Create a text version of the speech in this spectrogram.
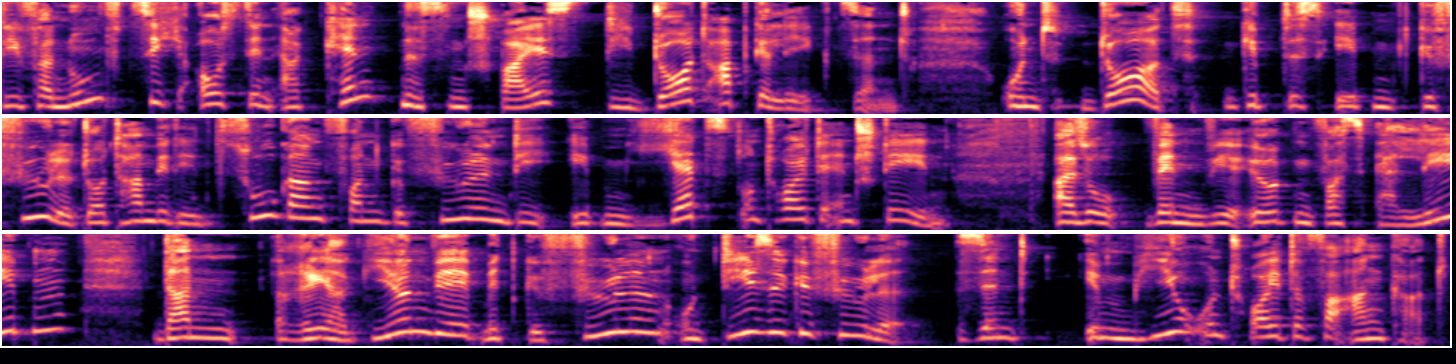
die Vernunft sich aus den Erkenntnissen speist, die dort abgelegt sind. Und dort gibt es eben Gefühle, dort haben wir den Zugang von Gefühlen, die eben jetzt und heute entstehen. Also wenn wir irgendwas erleben, dann reagieren wir mit Gefühlen und diese Gefühle sind im Hier und heute verankert.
